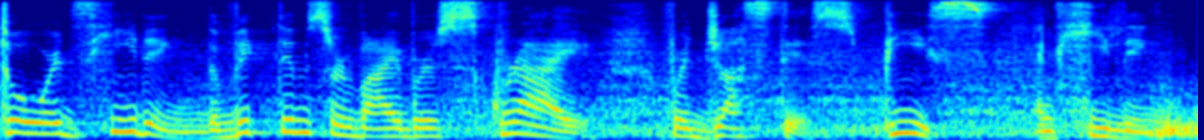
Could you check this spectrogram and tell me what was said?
towards heeding the victim survivors' cry for justice, peace, and healing.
